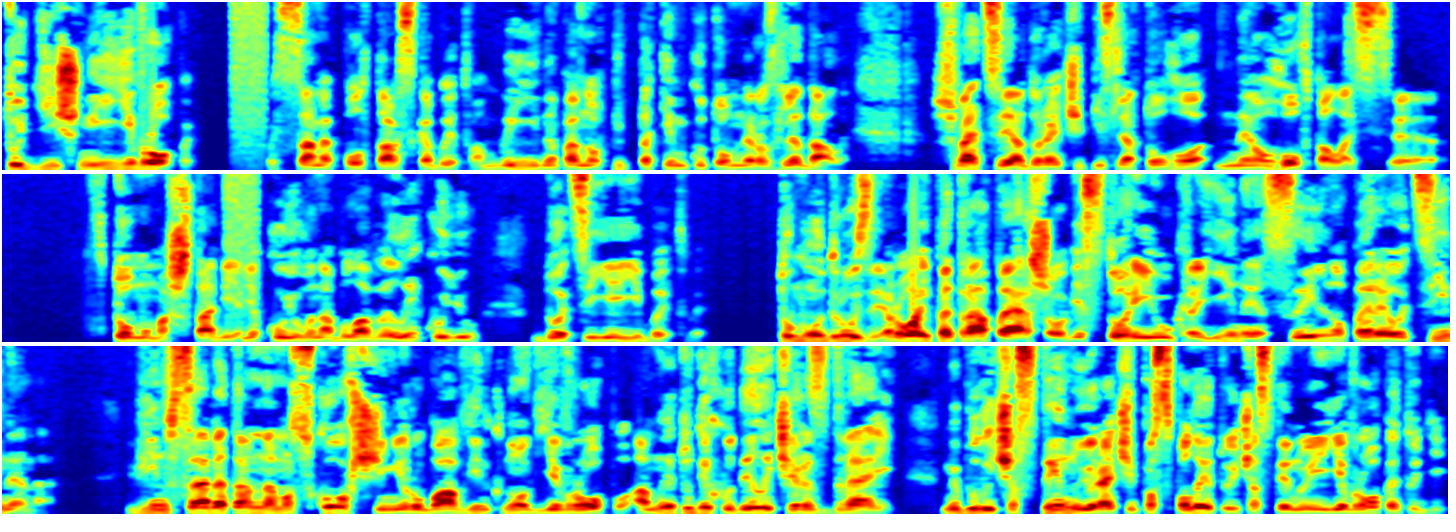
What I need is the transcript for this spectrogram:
тодішньої Європи. Ось саме Полтавська битва. Ви її, напевно, під таким кутом не розглядали. Швеція, до речі, після того не оговталась е, в тому масштабі, якою вона була великою до цієї битви. Тому, друзі, роль Петра І в історії України сильно переоцінена. Він в себе там на Московщині рубав вікно в Європу, а ми туди ходили через двері. Ми були частиною Речі Посполитої, частиною Європи тоді.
